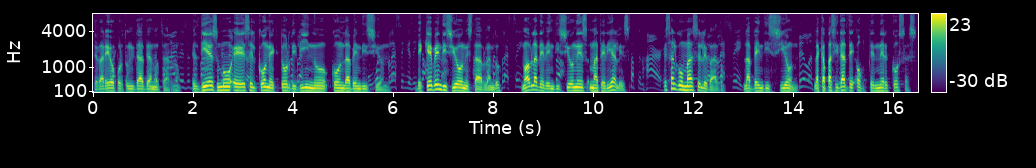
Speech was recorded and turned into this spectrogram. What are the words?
Te daré oportunidad de anotarlo. El diezmo es el conector divino con la bendición. ¿De qué bendición está hablando? No habla de bendiciones materiales. Es algo más elevado. La bendición, la capacidad de obtener cosas.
